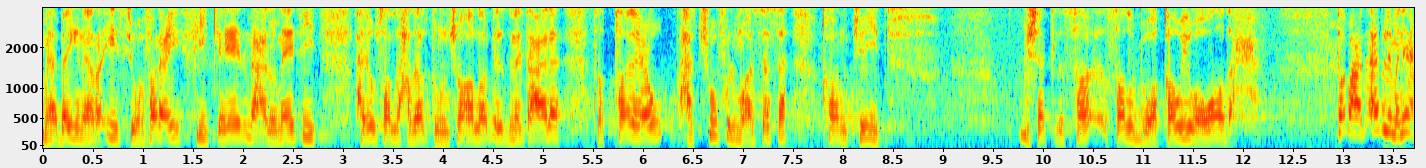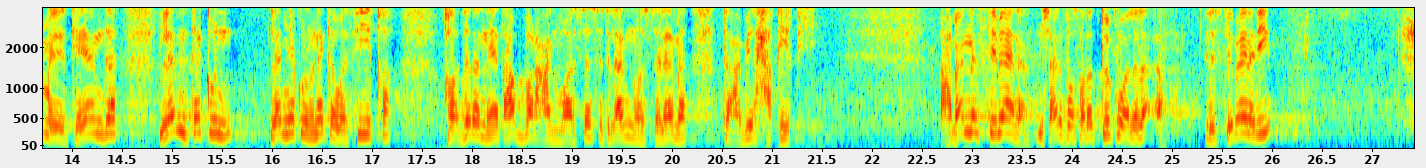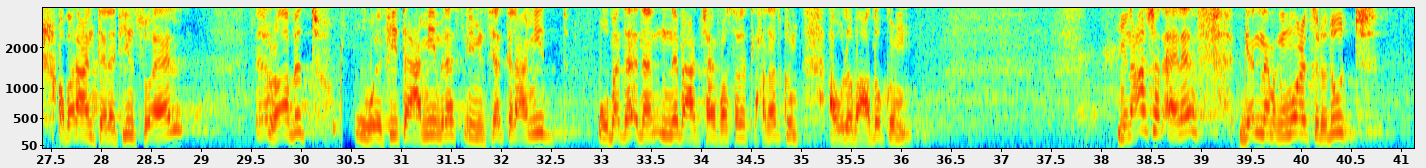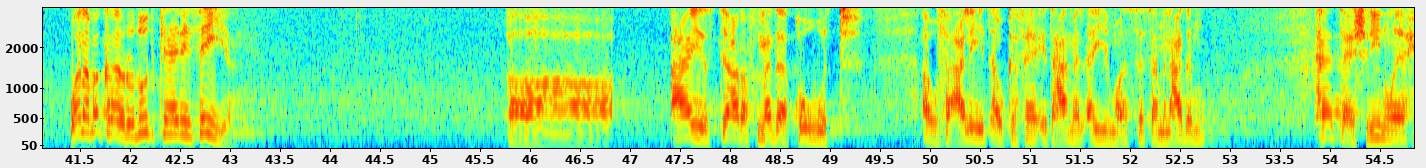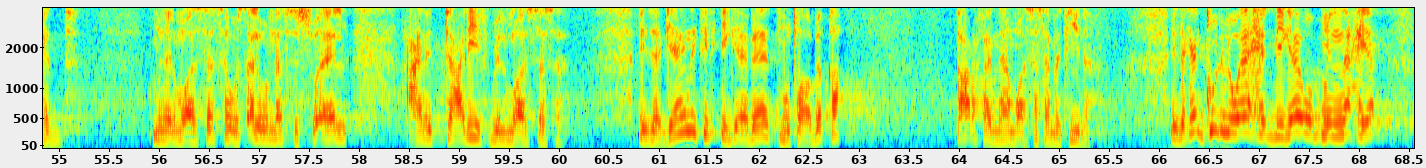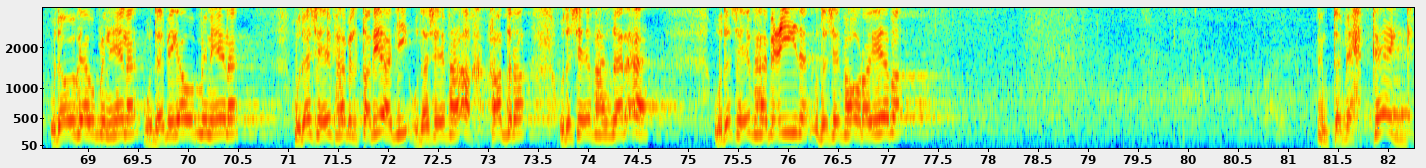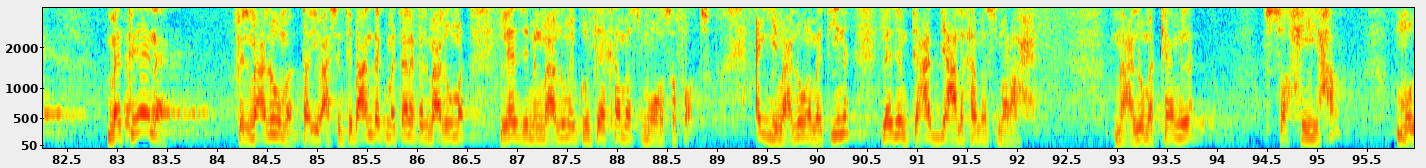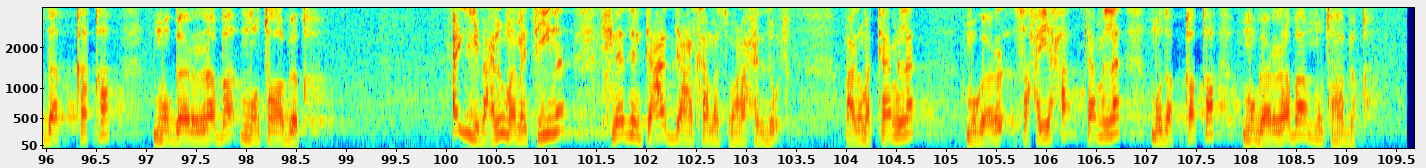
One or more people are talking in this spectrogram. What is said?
ما بين رئيسي وفرعي في كيان معلوماتي هيوصل لحضراتكم إن شاء الله بإذن الله تعالى. تطلعوا هتشوفوا المؤسسة كونكريت بشكل صلب وقوي وواضح. طبعا قبل ما نعمل الكيان ده لم تكن لم يكن هناك وثيقة قادرة إن هي تعبر عن مؤسسة الأمن والسلامة تعبير حقيقي. عملنا استبانة. مش عارف وصلت لكم ولا لأ. الاستبانة دي عبارة عن 30 سؤال رابط وفي تعميم رسمي من سيادة العميد وبدأنا نبعت مش عارف وصلت لحضراتكم أو لبعضكم من عشر آلاف جالنا مجموعة ردود وأنا بقرأ الردود كارثية. آه عايز تعرف مدى قوة أو فعالية أو كفاءة عمل أي مؤسسة من عدمه؟ هات عشرين واحد من المؤسسة واسألهم نفس السؤال عن التعريف بالمؤسسة. إذا كانت الإجابات مطابقة أعرف أنها مؤسسة متينة. إذا كان كل واحد بيجاوب من ناحية وده بيجاوب من هنا وده بيجاوب من هنا وده شايفها بالطريقة دي وده شايفها أخ خضرة وده شايفها زرقاء وده شايفها بعيدة وده شايفها قريبة. أنت محتاج متانة في المعلومة. طيب عشان تبقى عندك متانة في المعلومة لازم المعلومة يكون فيها خمس مواصفات. أي معلومة متينة لازم تعدي على خمس مراحل. معلومة كاملة صحيحة مدققة مجربة مطابقة. أي معلومة متينة لازم تعدي على الخمس مراحل دول. معلومة كاملة مجر... صحيحة كاملة مدققة مجربة مطابقة.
